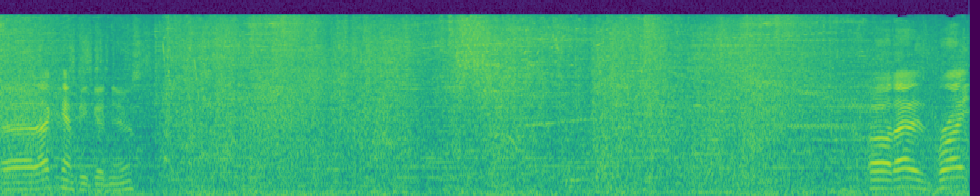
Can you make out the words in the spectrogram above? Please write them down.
Uh, that can't be good news. Oh, that is bright.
